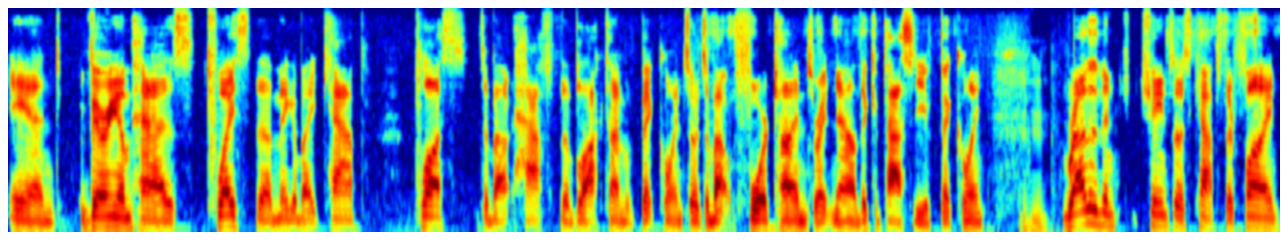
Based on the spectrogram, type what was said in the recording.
and Verium has twice the megabyte cap, plus it's about half the block time of Bitcoin. So it's about four times right now the capacity of Bitcoin. Rather than change those caps, they're fine.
